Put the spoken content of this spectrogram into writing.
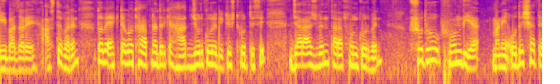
এই বাজারে আসতে পারেন। তবে একটা কথা আপনাদেরকে হাত জোর করে রিকোয়েস্ট করতেছি, যারা আসবেন তারা ফোন করবেন। শুধু ফোন দিয়া মানে ওদের সাথে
